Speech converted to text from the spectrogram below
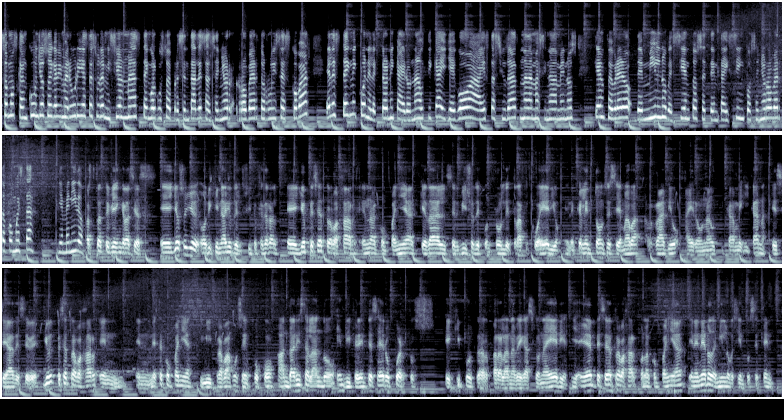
Somos Cancún, yo soy Gaby Meruri, esta es una emisión más. Tengo el gusto de presentarles al señor Roberto Ruiz Escobar. Él es técnico en electrónica aeronáutica y llegó a esta ciudad nada más y nada menos que en febrero de 1975. Señor Roberto, ¿cómo está? Bienvenido. Bastante bien, gracias. Eh, yo soy originario del Distrito Federal. Eh, yo empecé a trabajar en una compañía que da el servicio de control de tráfico aéreo. En aquel entonces se llamaba Radio Aeronáutica Mexicana, SADCB. Yo empecé a trabajar en, en esta compañía y mi trabajo se enfocó a andar instalando en diferentes aeropuertos equipos para la navegación aérea. Y empecé a trabajar con la compañía en enero de 1970.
